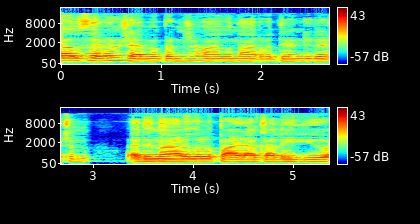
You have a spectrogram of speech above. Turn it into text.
അവസരം ക്ഷേമ പെൻഷൻ വാങ്ങുന്ന അറുപത്തിരണ്ട് ലക്ഷം വരുന്ന ആളുകൾ പാഴാക്കാതിരിക്കുക.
